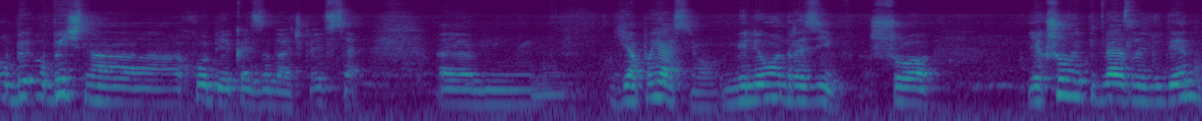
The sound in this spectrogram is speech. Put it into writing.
оби, обична хобі якась задачка, і все. Ем, я пояснював мільйон разів, що якщо ви підвезли людину,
